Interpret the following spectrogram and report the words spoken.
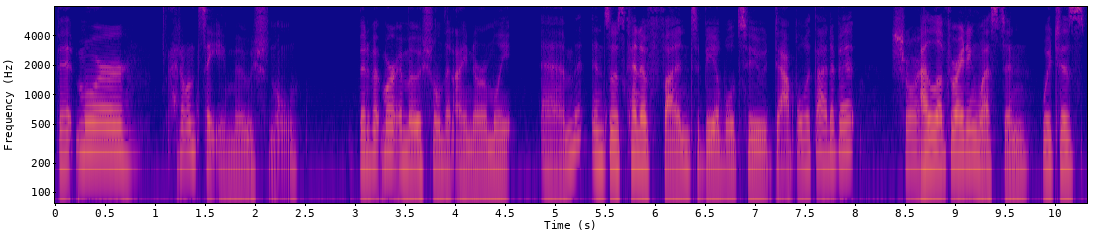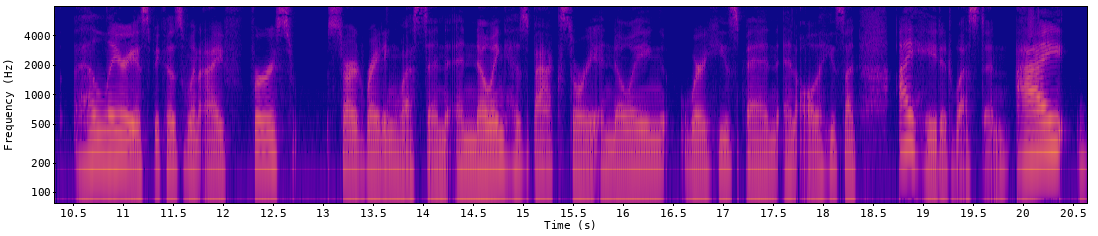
bit more I don't want to say emotional, but a bit more emotional than I normally am. And so it's kind of fun to be able to dabble with that a bit. Sure. I loved writing Weston, which is hilarious because when I first started writing Weston and knowing his backstory and knowing where he's been and all that he's done, I hated Weston. I oh,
